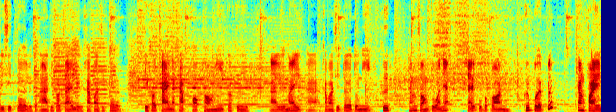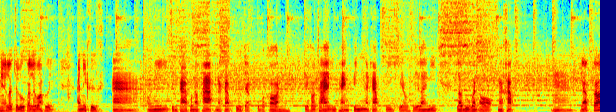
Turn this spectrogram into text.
รีซิสเตอร์หรือตัว R ที่เขาใช้หรือคาปาซิเตอร์ที่เขาใช้นะครับ ขอบทองนี่ก็คือ หรือไม่อ่าคาปาซิเตอร์ตัวนี้คือทั้ง 2 ตัวเนี้ยใช้อุปกรณ์คือเปิดปุ๊บช่างไฟเนี่ยเราจะรู้กันเลยว่าเฮ้ยอันนี้คืออ่าอันนี้สินค้าคุณภาพนะครับดูจากอุปกรณ์ที่เขาใช้หรือแผงปิ้นนะครับ สีเขียวสีอะไรนี่เราดูกันออกนะครับอ่าแล้วก็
